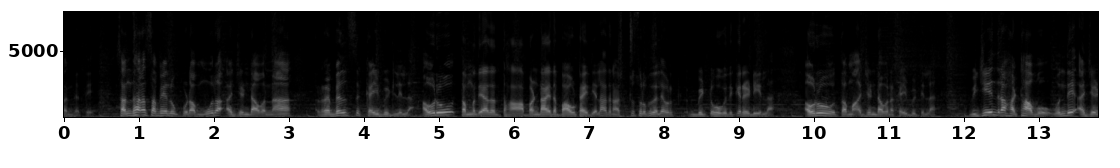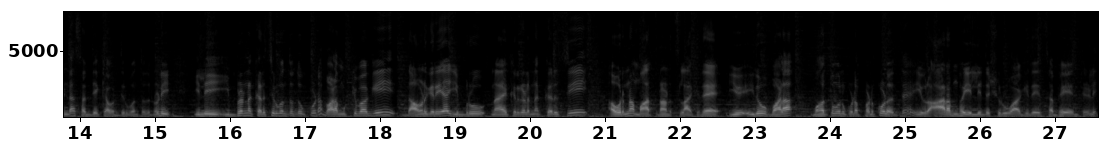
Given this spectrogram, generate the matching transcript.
ಸಂಗತಿ. ಸಂಧಾನ ಸಭೆಯಲ್ಲೂ ಕೂಡ ಮೂಲ ಅಜೆಂಡಾವನ್ನು ರೆಬೆಲ್ಸ್ ಕೈ ಬಿಡಲಿಲ್ಲ. ಅವರು ತಮ್ಮದೇ ಆದಂತಹ ಬಂಡಾಯದ ಬಾವುಟ ಇದೆಯಲ್ಲ, ಅದನ್ನು ಅಷ್ಟು ಸುಲಭದಲ್ಲಿ ಅವರು ಬಿಟ್ಟು ಹೋಗೋದಕ್ಕೆ ರೆಡಿ ಇಲ್ಲ. ಅವರು ತಮ್ಮ ಅಜೆಂಡಾವನ್ನು ಕೈ ಬಿಟ್ಟಿಲ್ಲ. ವಿಜೇಂದ್ರ ಹಠಾವು ಒಂದೇ ಅಜೆಂಡಾ ಸದ್ಯಕ್ಕೆ ಅವ್ರದ್ದಿರುವಂಥದ್ದು. ನೋಡಿ, ಇಲ್ಲಿ ಇಬ್ಬರನ್ನ ಕರೆಸಿರುವಂಥದ್ದು ಕೂಡ ಭಾಳ ಮುಖ್ಯವಾಗಿ ದಾವಣಗೆರೆಯ ಇಬ್ಬರು ನಾಯಕರುಗಳನ್ನು ಕರೆಸಿ ಅವ್ರನ್ನ ಮಾತನಾಡಿಸಲಾಗಿದೆ. ಇದು ಬಹಳ ಮಹತ್ವವನ್ನು ಕೂಡ ಪಡ್ಕೊಳ್ಳುತ್ತೆ. ಇವರ ಆರಂಭ ಎಲ್ಲಿಂದ ಶುರುವಾಗಿದೆ ಸಭೆ ಅಂತೇಳಿ.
